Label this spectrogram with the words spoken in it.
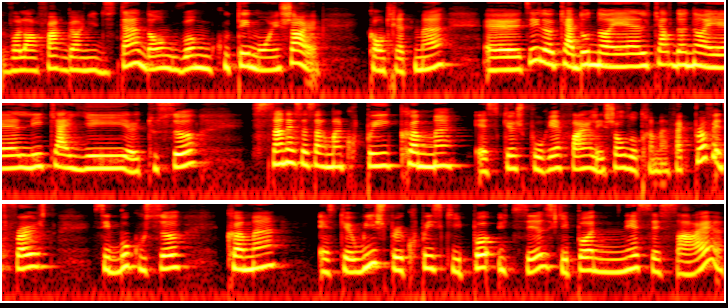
va leur faire gagner du temps, donc va me coûter moins cher concrètement. Euh, tu sais, le cadeau de Noël, carte de Noël, les cahiers, euh, tout ça, sans nécessairement couper, comment est-ce que je pourrais faire les choses autrement? Fait que Profit First, c'est beaucoup ça. Comment est-ce que oui, je peux couper ce qui n'est pas utile, ce qui n'est pas nécessaire,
